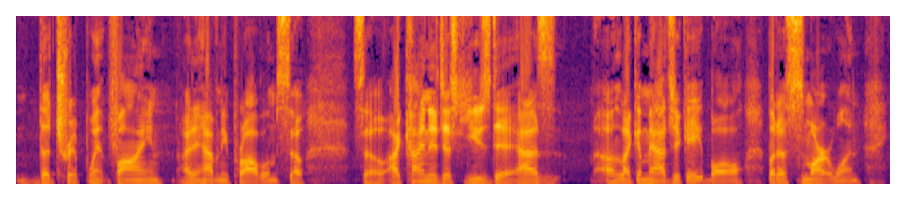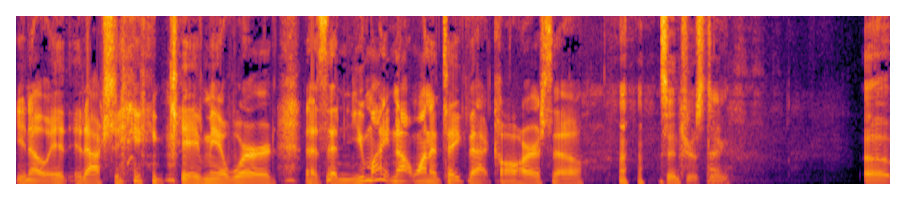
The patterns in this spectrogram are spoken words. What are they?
the trip went fine. I didn't have any problems. So, so I kind of just used it as uh, like a magic eight ball, but a smart one. You know, it it actually gave me a word that said you might not want to take that car. So, It's interesting. Uh,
